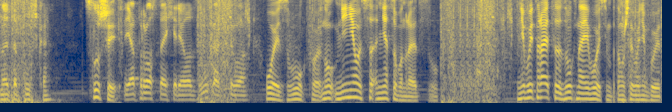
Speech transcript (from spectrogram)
Но это пушка. Слушай, Я просто охерел от звука, от всего. ой, звук. Ну, мне не, не особо нравится звук. Мне будет нравиться звук на i8, потому что его не будет.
